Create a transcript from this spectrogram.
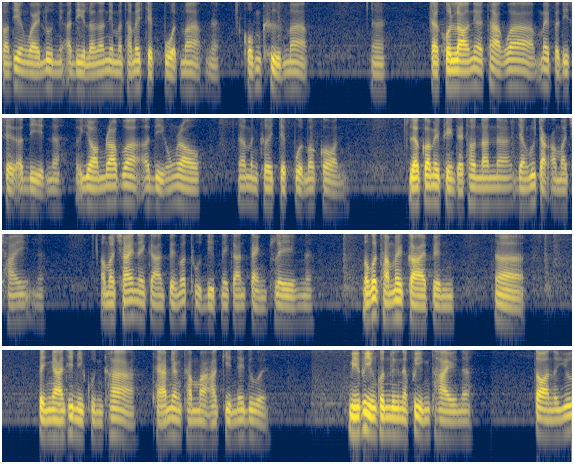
ตอนที่ยังวัยรุ่นเนี่ยอดีตเหล่านั้นเนี่ยมันทำให้เจ็บปวดมากนะขมขื่นมากนะแต่คนเราเนี่ยถ้าว่าไม่ปฏิเสธอดีตนะยอมรับว่าอดีตของเรา นะมันเคยเจ็บปวดมาก่อน แล้วก็ไม่เพียงแต่เท่านั้นนะยังรู้จักเอามาใช้นะเอามาใช้ในการเป็นวัตถุดิบในการแต่งเพลงนะมันก็ทำให้กลายเป็นอ่าเป็นงานที่มีคุณค่า แถมยังทำมาหากินได้ด้วย มีผู้หญิงคนหนึ่งนะผู้หญิงไทยนะตอนอายุ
